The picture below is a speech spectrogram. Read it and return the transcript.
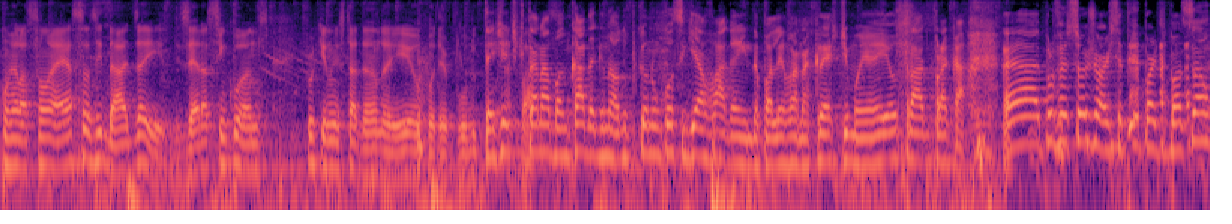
com relação a essas idades aí, de 0 a 5 anos porque não está dando aí o poder público. Tem gente que tá na bancada, Agnaldo, porque eu não consegui a vaga ainda pra levar na creche de manhã e eu trago pra cá. É, professor Jorge, você tem participação?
